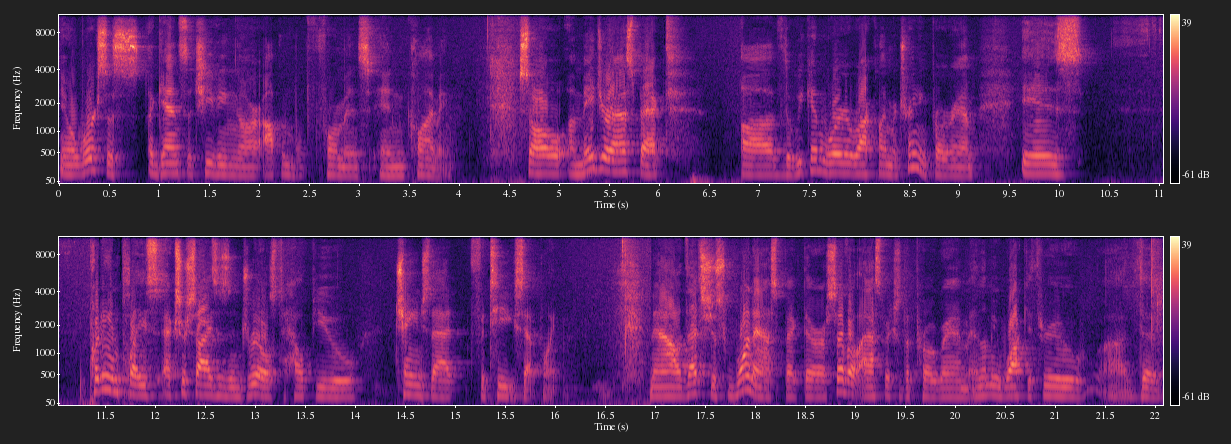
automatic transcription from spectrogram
You know, works us against achieving our optimal performance in climbing. So a major aspect of the Weekend Warrior Rock Climber Training Program is putting in place exercises and drills to help you change that fatigue set point. Now, that's just one aspect. There are several aspects of the program, and let me walk you through uh, the,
